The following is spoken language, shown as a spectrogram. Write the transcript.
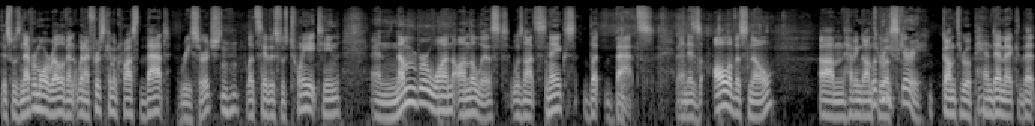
this was never more relevant when I first came across that research. Mm-hmm. Let's say this was 2018, and number one on the list was not snakes, but bats. And as all of us know, um, having gone Look through a scary. gone through a pandemic that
